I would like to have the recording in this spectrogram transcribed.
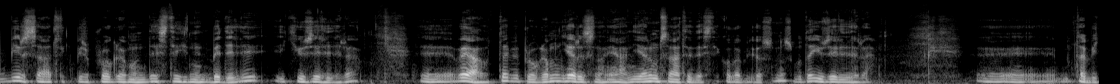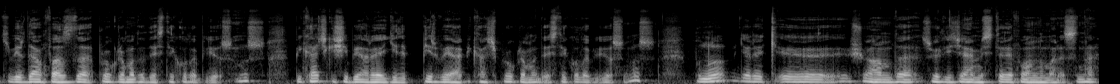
Bir saatlik bir programın desteğinin bedeli 250 lira veyahut da bir programın yarısına yani yarım saate destek olabiliyorsunuz. Bu da 150 lira. Ee, tabii ki birden fazla programa da destek olabiliyorsunuz. Birkaç kişi bir araya gelip bir veya birkaç programa destek olabiliyorsunuz. Bunu gerek e, şu anda söyleyeceğimiz telefon numarasına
